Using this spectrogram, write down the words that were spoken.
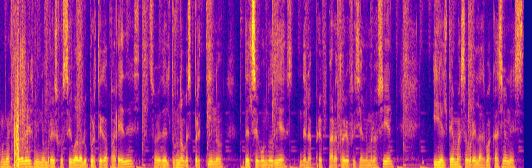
Buenas tardes, mi nombre es José Guadalupe Ortega Paredes, soy del turno vespertino del segundo 10 de la preparatoria oficial número 100 y el tema sobre las vacaciones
